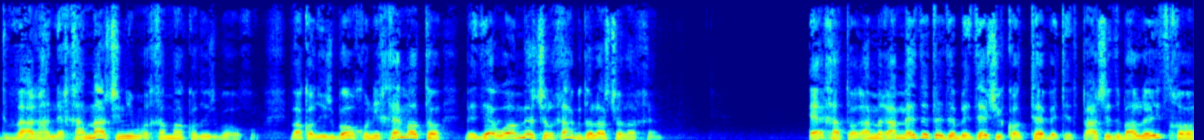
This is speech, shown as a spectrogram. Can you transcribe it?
דבר הנחמה שנלחמה הקדוש ברוך הוא. והקדוש ברוך הוא ניחם אותו, וזה הוא אומר שלך הגדולה שלכם. איך התורה מרמזת את זה בזה שהיא כותבת את פרשת בעל יצחו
